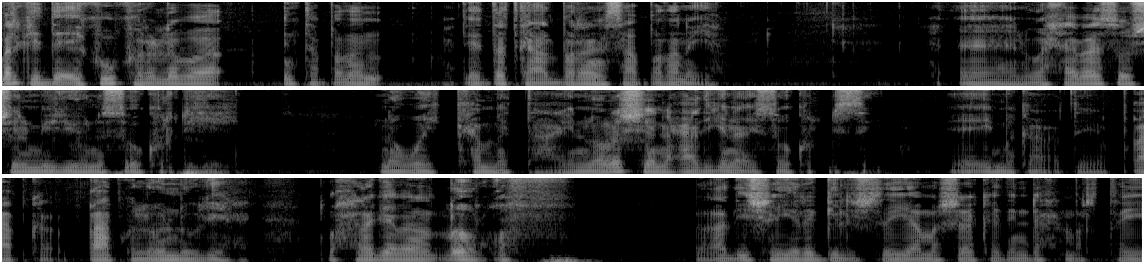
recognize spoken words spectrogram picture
markii dee ay kuu korodhaba inta badan dee dadka aad baranaysaa badanaya. Waxyaabaha social mediahuna soo kordhiyey na way ka mid tahay. Nolosheena caadigana ay soo kordhisay. Dee qaabka qaabka loo nool yahay. Waxaa laga yaaba inaad dhowr qof aad isha yaro gelisay ama sheekadin dhex martay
